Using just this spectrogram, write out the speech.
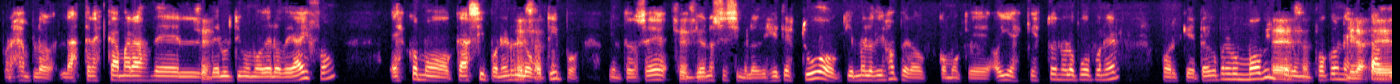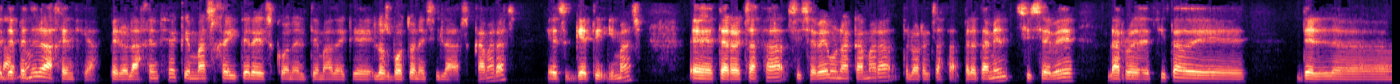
Por ejemplo, las tres cámaras del, del último modelo de iPhone es como casi poner un logotipo. Y entonces, yo no sé si me lo dijiste tú o quién me lo dijo, pero como que, oye, es que esto no lo puedo poner porque tengo que poner un móvil, pero un poco en Mira, eh, depende de la agencia, pero la agencia que más hater es con el tema de que los botones y las cámaras es Getty Image. eh, te rechaza, si se ve una cámara, te lo rechaza. Pero también si se ve la ruedecita de, del, eh,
